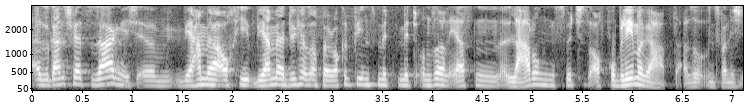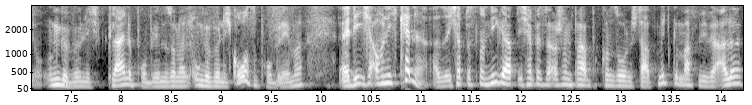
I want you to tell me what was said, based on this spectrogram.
Also ganz schwer zu sagen. Ich, äh, wir haben ja auch hier, wir haben ja durchaus auch bei Rocket Beans mit, mit unseren ersten Ladungen Switches auch Probleme gehabt. Also und zwar nicht ungewöhnlich kleine Probleme, sondern ungewöhnlich große Probleme, äh, die ich auch nicht kenne. Also ich habe das noch nie gehabt. Ich habe jetzt auch schon ein paar Konsolenstarts mitgemacht, wie wir alle.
